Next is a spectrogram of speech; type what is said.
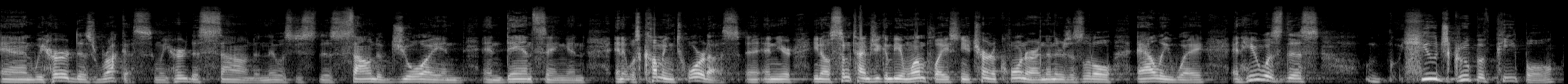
and we heard this ruckus and we heard this sound and there was just this sound of joy and, and dancing and, and it was coming toward us and, and, you're you know sometimes you can be in one place and you turn a corner and then there's this little alleyway and here was this huge group of people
